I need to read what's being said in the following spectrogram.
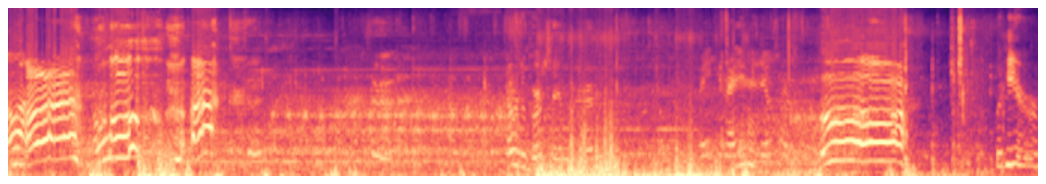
Ah! Oh! Ah! That was a birthday over there. Oh! We're here.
